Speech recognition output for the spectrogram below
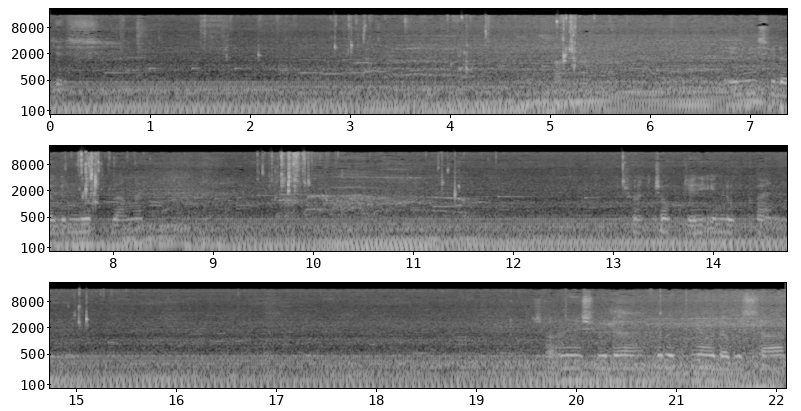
guys. Ini sudah gendut banget. Cocok jadi indukan soalnya sudah perutnya udah besar.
